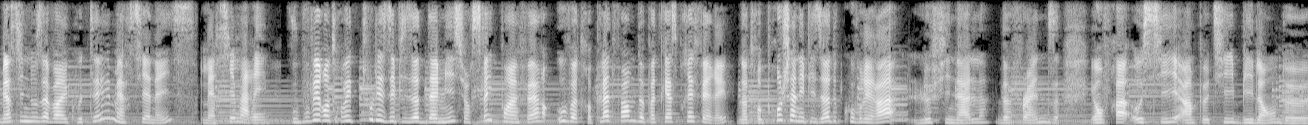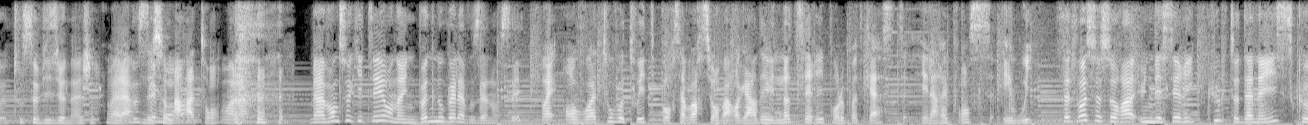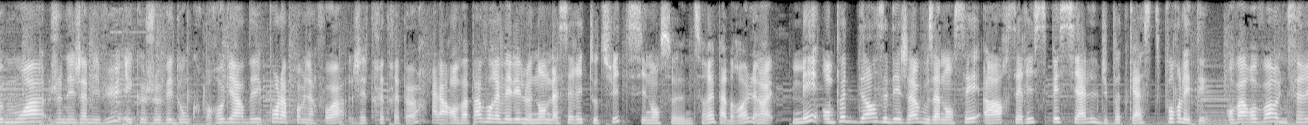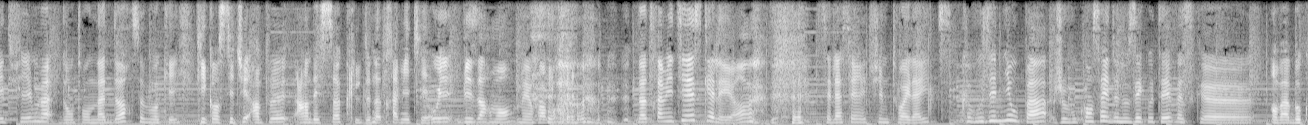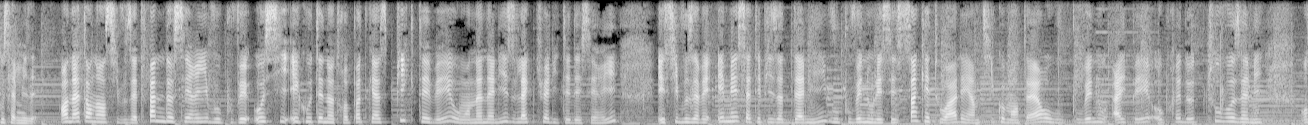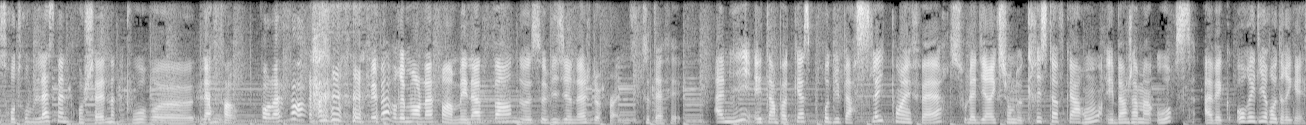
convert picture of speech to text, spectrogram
Merci de nous avoir écoutés. Merci Anaïs. Merci Marie. Vous pouvez retrouver tous les épisodes d'Amis sur slate.fr ou votre plateforme de podcast préférée. Notre prochain épisode couvrira le final de Friends et on fera aussi un petit bilan de tout ce visionnage. Voilà, de, ce mois. marathon. Voilà. Mais avant de se quitter, on a une bonne nouvelle à vous annoncer. Ouais, on voit tous vos tweets pour savoir si on va regarder une autre série pour le podcast. Et la réponse est oui. Cette fois, ce sera une des séries cultes d'Anaïs que moi, je n'ai jamais vue et que je vais donc regarder pour la première fois. J'ai très très peur. Alors, on va pas vous révéler le nom de la série tout de suite, sinon ce ne serait pas drôle. Ouais. Mais on peut d'ores et déjà vous annoncer un hors-série spécial du podcast pour l'été, On va revoir une série de films dont on adore se moquer. qui constitue un peu un des socles de notre amitié. Oui, bizarrement, mais enfin bon. Notre amitié est ce qu'elle est. Hein. C'est la série de films Twilight. Que vous aimiez ou pas, je vous conseille de nous écouter parce que... On va beaucoup s'amuser. En attendant, si vous êtes fan de séries, vous pouvez aussi écouter notre podcast PIC TV où on analyse l'actualité des séries. Et si vous avez aimé cet épisode d'amis, vous pouvez nous laisser 5 étoiles et un petit commentaire où vous pouvez nous hyper auprès de tous vos amis. On se retrouve la semaine prochaine pour euh, La fin. Pour la fin. mais pas vraiment la fin, mais la fin de ce visionnage de Friends. Tout à fait. Ami est un podcast produit par Slate.fr sous la direction de Christophe Caron et Benjamin Ours avec Aurélie Rodriguez.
